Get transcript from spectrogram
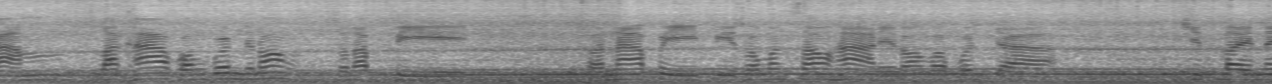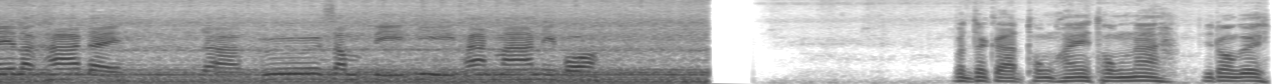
ถามราคาของเปิ้นพี่น้องสำหรับปีหน้าปีปี2025นี่เนาะว่าเปิ้นจะคิดอะไรในราคาใดจะคือซัมปีที่ผ่านมานี่บ่บรรยากาศทงไห้ทงหน้าพี่น้องเอ้ย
